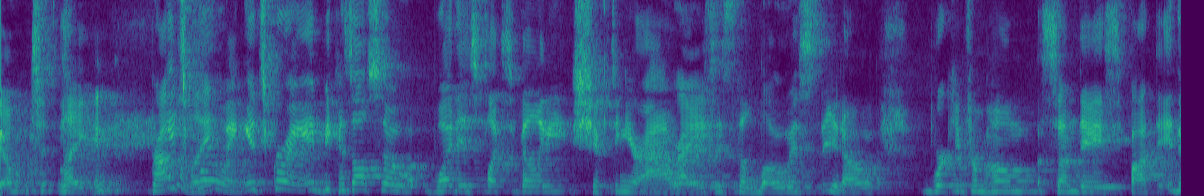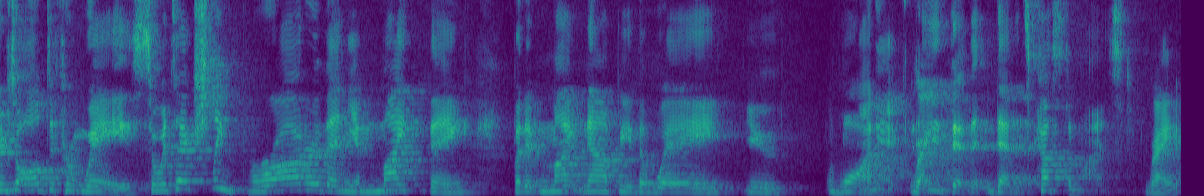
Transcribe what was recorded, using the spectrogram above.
don't like probably. it's growing it's growing because also what is flexibility shifting your hours right. is the lowest you know working from home some days spot there's all different ways so it's actually broader than you might think but it might not be the way you want it right that, that it's customized right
